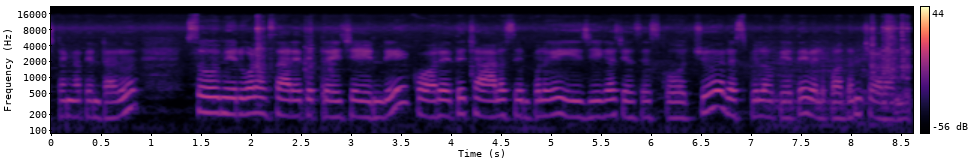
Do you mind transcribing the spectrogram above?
ఇష్టంగా తింటారు. సో మీరు కూడా ఒకసారి అయితే ట్రై చేయండి. కూర అయితే చాలా సింపుల్గా ఈజీగా చేసేసుకోవచ్చు. రెసిపీలోకి అయితే వెళ్ళిపోదాం చూడండి.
